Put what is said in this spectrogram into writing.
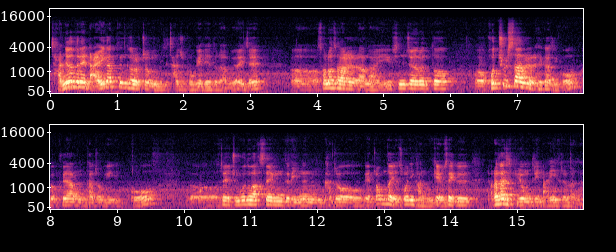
자녀들의 나이 같은 거를 좀 이제 자주 보게 되더라고요. 이제 어, 서너 살 나이, 심지어는 또 어, 고출산을 해가지고 그 부양 가족이 있고 어, 저희 중고등학생들이 있는 가족에 좀 더 손이 가는 게 요새 그 여러 가지 비용들이 많이 들어가잖아요.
